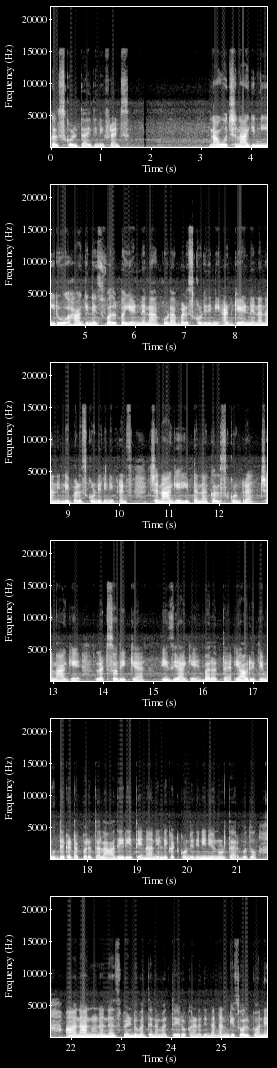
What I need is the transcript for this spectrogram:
ಕಲಿಸ್ಕೊಳ್ತಾ ಇದ್ದೀನಿ ಫ್ರೆಂಡ್ಸ್. ನಾವು ಚೆನ್ನಾಗಿ ನೀರು, ಹಾಗೆಯೇ ಸ್ವಲ್ಪ ಎಣ್ಣೆನ ಕೂಡ ಬಳಸ್ಕೊಂಡಿದ್ದೀನಿ. ಅಡುಗೆ ಎಣ್ಣೆನ ನಾನಿಲ್ಲಿ ಬಳಸ್ಕೊಂಡಿದ್ದೀನಿ ಫ್ರೆಂಡ್ಸ್ ಚೆನ್ನಾಗಿ ಹಿಟ್ಟನ್ನು ಕಲಸ್ಕೊಂಡ್ರೆ ಚೆನ್ನಾಗಿ ಲಟ್ಸೋದಕ್ಕೆ ಈಸಿಯಾಗಿ ಬರುತ್ತೆ. ಯಾವ ರೀತಿ ಮುದ್ದೆ ಕಟ್ಟಕ್ಕೆ ಬರುತ್ತಲ್ಲ, ಅದೇ ರೀತಿ ನಾನು ನಾನಿಲ್ಲಿ ಕಟ್ಕೊಂಡಿದ್ದೀನಿ. ನೀವು ನೋಡ್ತಾ ಇರ್ಬೋದು. ನಾನು ನನ್ನ ಹಸ್ಬೆಂಡು ಮತ್ತು ನಮ್ಮ ಅತ್ತೆ ಇರೋ ಕಾರಣದಿಂದ ನನಗೆ ಸ್ವಲ್ಪನೇ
